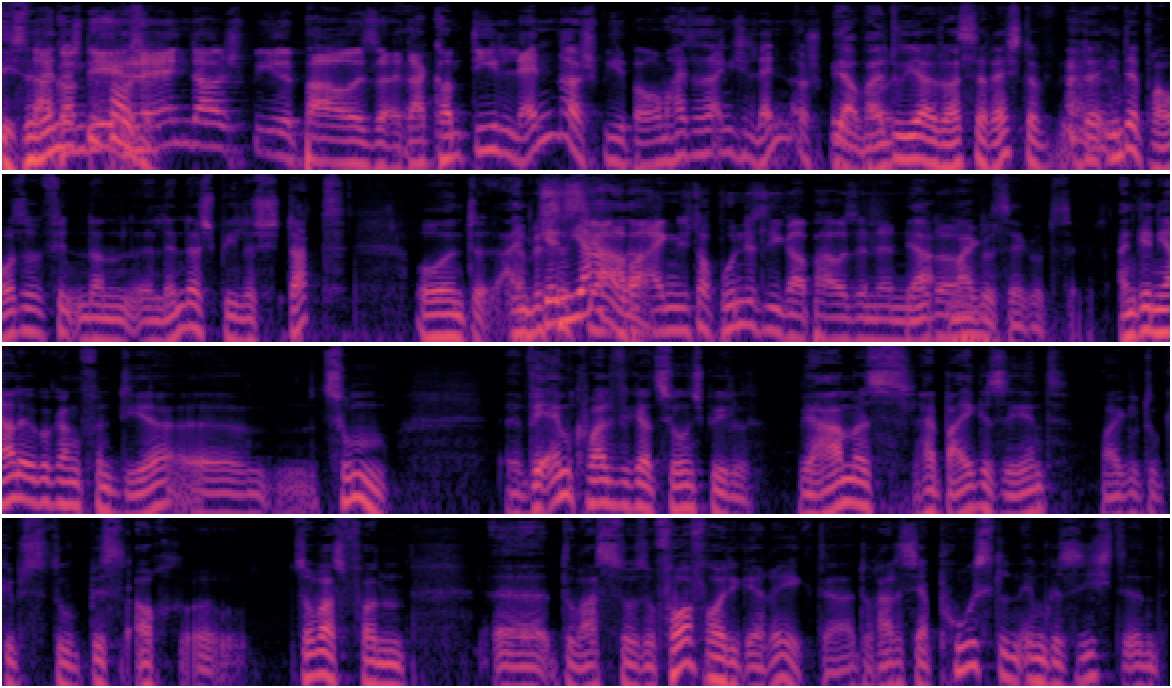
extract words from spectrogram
ist eine Da kommt die Länderspielpause. Länderspielpause. Da kommt die Länderspielpause. Warum heißt das eigentlich Länderspielpause? Ja, weil du ja, du hast ja recht, in der, Pause finden dann äh, Länderspiele statt und ein du ja genialer. aber eigentlich doch Bundesliga-Pause nennen, Ja, oder? Michael, sehr gut, sehr gut. Ein genialer Übergang von dir äh, zum WM-Qualifikationsspiel. Wir haben es herbeigesehnt. Michael, du gibst, du bist auch äh, sowas von, äh, du warst so, so vorfreudig erregt. Ja? Du hattest ja Pusteln im Gesicht und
